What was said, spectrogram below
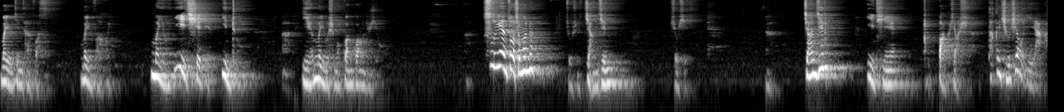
没有金蝉法师，没有法会，没有一切的应酬啊，也没有什么观光旅游。寺院做什么呢？就是讲经修行。啊讲经一天八个小时，它跟学校一样啊。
